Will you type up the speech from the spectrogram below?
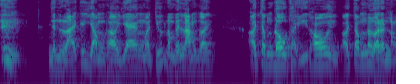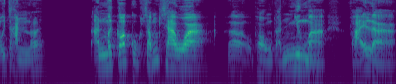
nhìn lại cái dòng thời gian mà trước năm 75 coi ở trong đô thị thôi ở trong nó gọi là nội thành thôi. Anh mới có cuộc sống xa hoa phồn thịnh nhưng mà phải là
